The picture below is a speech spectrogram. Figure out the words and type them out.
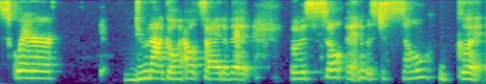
square do not go outside of it. It was so, and it was just so good.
